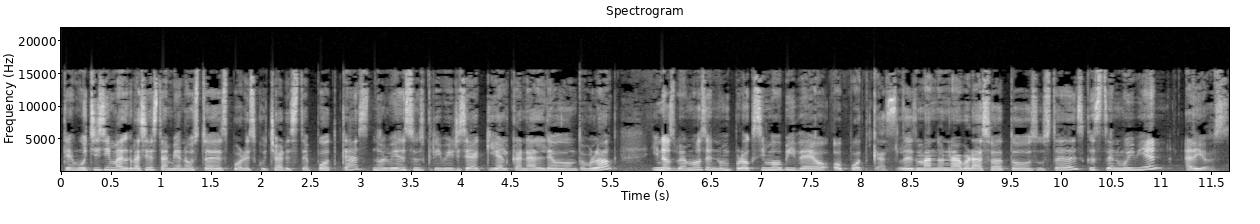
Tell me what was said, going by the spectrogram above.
Que muchísimas gracias también a ustedes por escuchar este podcast. No olviden suscribirse aquí al canal de Odontoblog y nos vemos en un próximo video o podcast. Les mando un abrazo a todos ustedes, que estén muy bien. Adiós.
